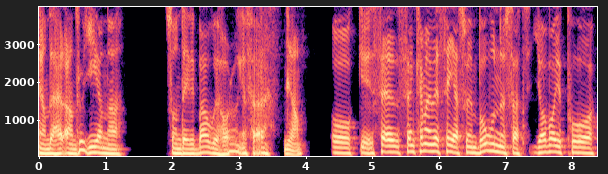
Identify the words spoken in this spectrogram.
än det här androgena som David Bowie har ungefär. ja. Och eh, sen, sen kan man väl säga som en bonus att jag var ju på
